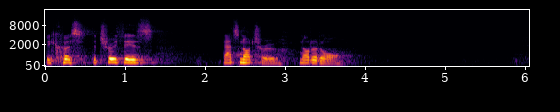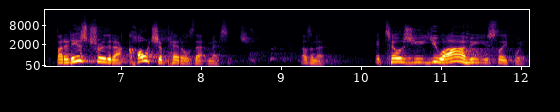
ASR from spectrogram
Because the truth is, that's not true, not at all. But it is true that our culture peddles that message, doesn't it? It tells you you are who you sleep with.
